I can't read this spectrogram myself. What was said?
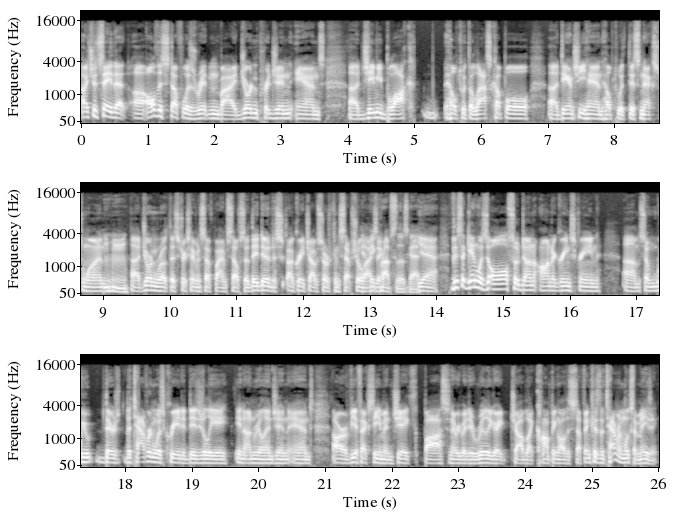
I should say that uh, all this stuff was written by Jordan Pridgeon and uh, Jamie Block helped with the last couple. Uh, Dan Sheehan helped with this next one. Mm-hmm. Uh, Jordan wrote the Strixhaven stuff by himself, so they did a great job sort of conceptualizing. Yeah, big props to those guys. Yeah, this again was also done on a green screen. Um, so we there's the tavern was created digitally in Unreal Engine, and our VFX team and Jake Boss and everybody did a really great job like comping all this stuff in because the tavern looks amazing.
